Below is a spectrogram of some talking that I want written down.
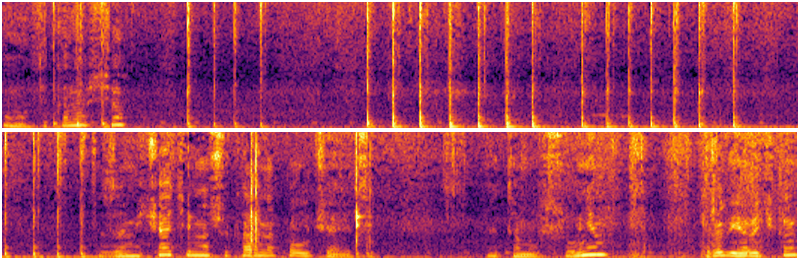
Вот, так оно все. Замечательно, шикарно получается. Это мы всунем. Проверочка.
